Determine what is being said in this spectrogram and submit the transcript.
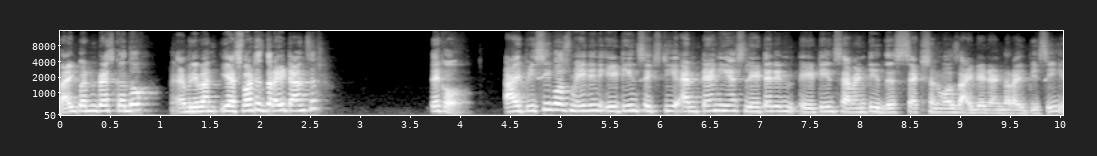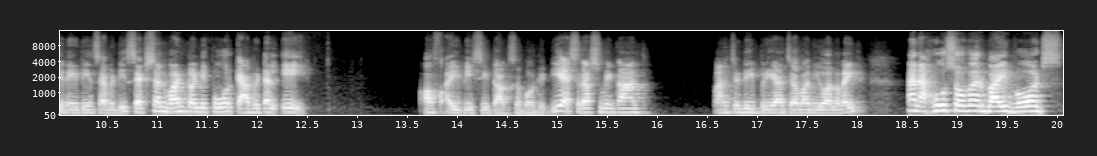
लाइक बटन प्रेस कर दो एवरीवन यस व्हाट इज द राइट आंसर देखो IPC was made in 1860 and 10 years later in 1870 this section was added under IPC in 1870 section 124 capital A of IPC talks about it yes Rashmikant Panchadi Priya Chavan you all right and whosoever by words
